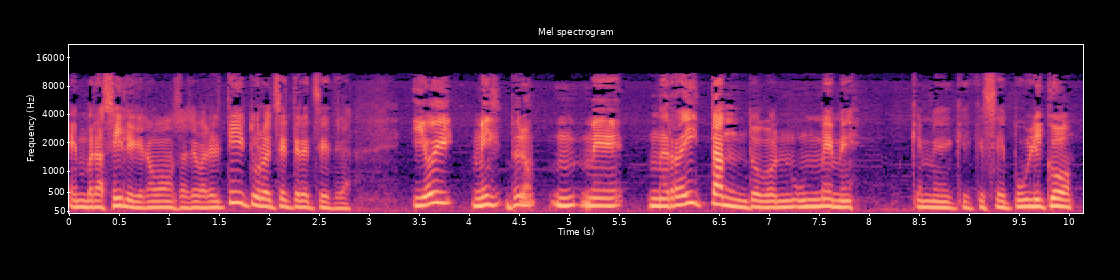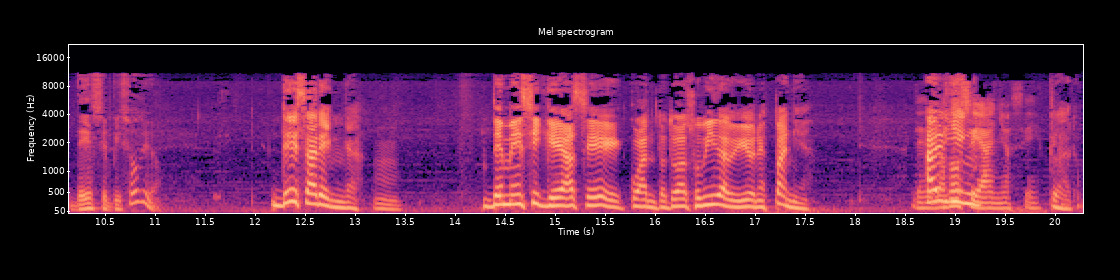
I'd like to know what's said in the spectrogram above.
en Brasil y que no vamos a llevar el título, etcétera, etcétera. Y hoy, me, pero me, me reí tanto con un meme que, me, que, que se publicó ¿De ese episodio? de esa arenga Mm. De Messi que hace, ¿cuánto? Toda su vida vivió en España. Desde los Alguien- 12 años, sí. Claro.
